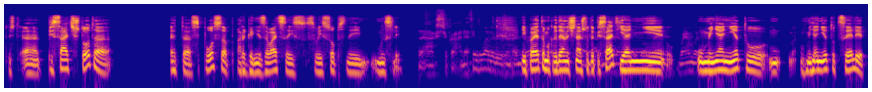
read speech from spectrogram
То есть э, писать что-то — это способ организовать свои, свои собственные мысли. И поэтому, когда я начинаю что-то писать, я не, у меня нету, у меня нету цели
